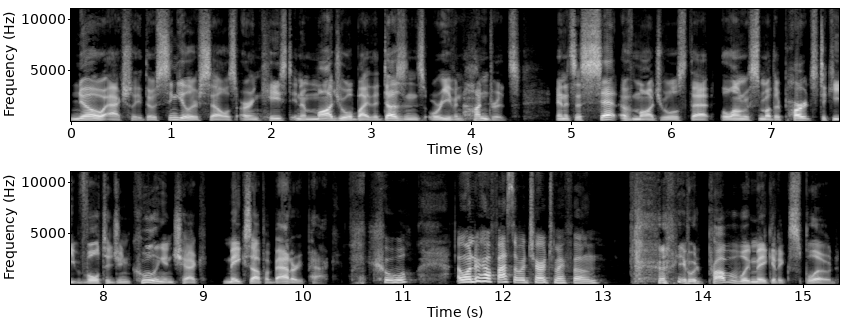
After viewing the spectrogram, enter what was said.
No, actually, those singular cells are encased in a module by the dozens or even hundreds. And it's a set of modules that, along with some other parts to keep voltage and cooling in check, makes up a battery pack. Cool. I wonder how fast I would charge my phone. it would probably make it explode.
